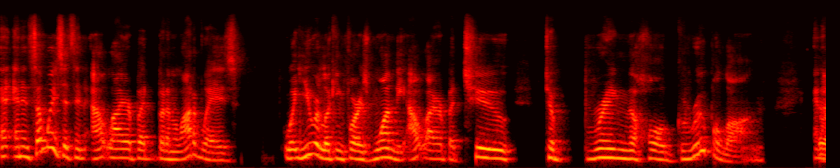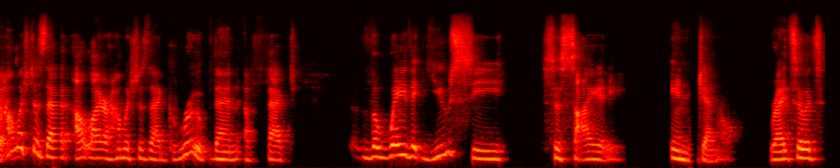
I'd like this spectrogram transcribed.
and, and in some ways it's an outlier. But but in a lot of ways, what you were looking for is one the outlier, but two to bring the whole group along. And Correct. how much does that outlier, how much does that group then affect the way that you see society in general? Right. So it's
